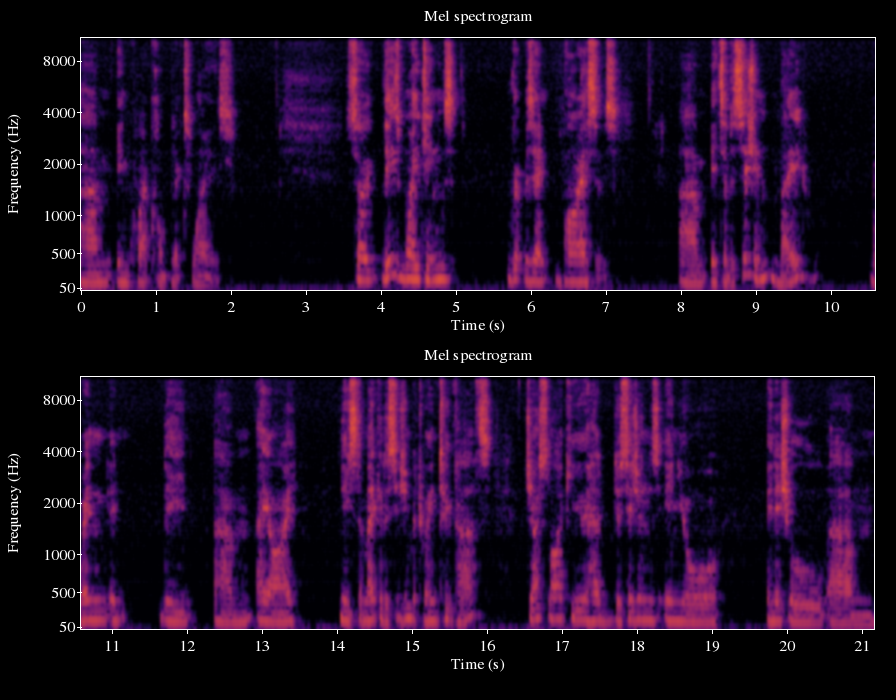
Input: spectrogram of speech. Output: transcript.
um, in quite complex ways. So these weightings represent biases. Um, it's a decision made when it, the um, AI needs to make a decision between two paths, just like you had decisions in your initial um,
